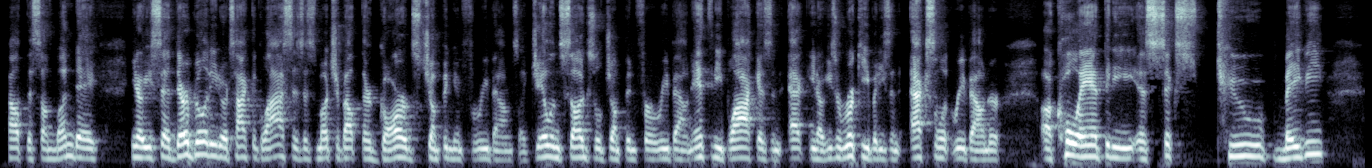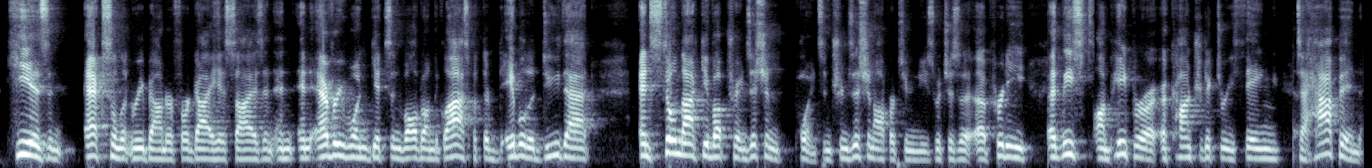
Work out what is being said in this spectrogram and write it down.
about this on Monday. You know, he said their ability to attack the glass is as much about their guards jumping in for rebounds. Like Jalen Suggs will jump in for a rebound. Anthony Black is an, you know, he's a rookie, but he's an excellent rebounder. Uh, Cole Anthony is six two, maybe. He is an excellent rebounder for a guy his size, and, and, and everyone gets involved on the glass, but they're able to do that and still not give up transition points and transition opportunities, which is a, a pretty, at least on paper, a, a contradictory thing to happen.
